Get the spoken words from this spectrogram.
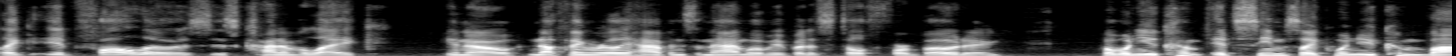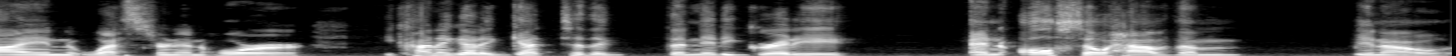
like It Follows is kind of like you know nothing really happens in that movie, but it's still foreboding. But when you come, it seems like when you combine western and horror, you kind of got to get to the the nitty gritty and also have them, you know,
